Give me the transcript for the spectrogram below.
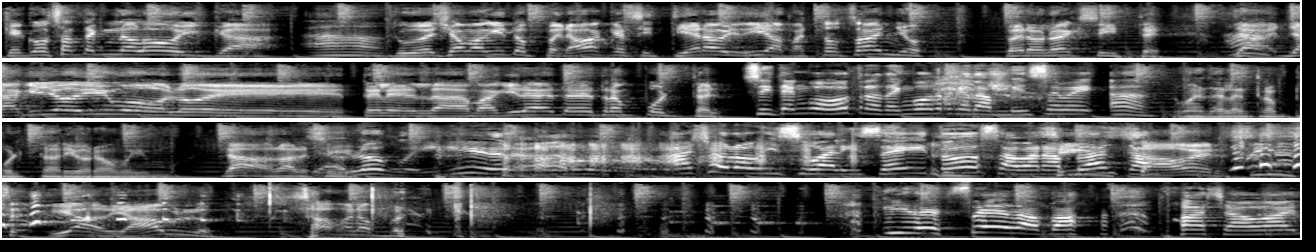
qué cosa tecnológica Ajá. tú de chamaquito esperabas que existiera hoy día para estos años, pero no existe? Ya, Ah. ya aquí yo dimos lo de tele- la máquina de teletransportar. Sí, tengo otra, tengo otra que también se ve. Ah. Yo me teletransportaría ahora mismo. Ya, dale, sigue. Diablo, Quickie. Hacho, lo visualicé y todo, sábana sin blanca. saber, sin saber. Ya, diablo. Sábana blanca. y de seda pa, pa chaval.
